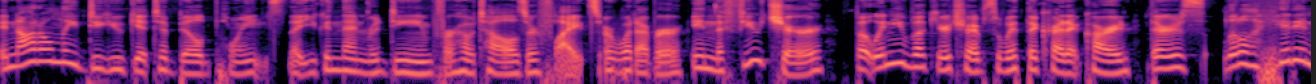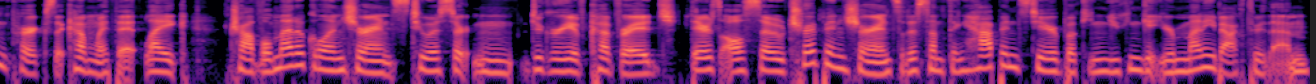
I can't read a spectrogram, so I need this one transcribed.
And not only do you get to build points that you can then redeem for hotels or flights or whatever in the future, but when you book your trips with the credit card, there's little hidden perks that come with it, like travel medical insurance to a certain degree of coverage. There's also trip insurance that if something happens to your booking, you can get your money back through them.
